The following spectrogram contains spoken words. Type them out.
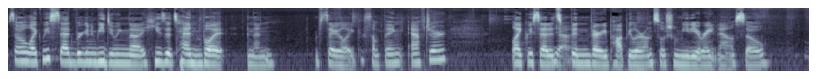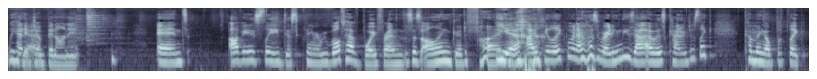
so like we said we're gonna be doing the he's a 10 but and then say like something after. Like we said it's Yeah. been very popular on social media right now so we had Yeah. to jump in on it. And obviously disclaimer we both have boyfriends. This is all in good fun. Yeah. i feel like when i was writing these out i was kind of just like coming up with like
